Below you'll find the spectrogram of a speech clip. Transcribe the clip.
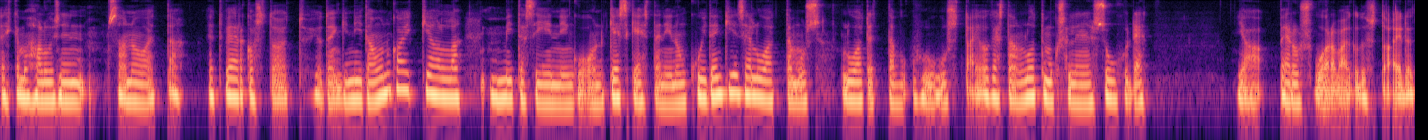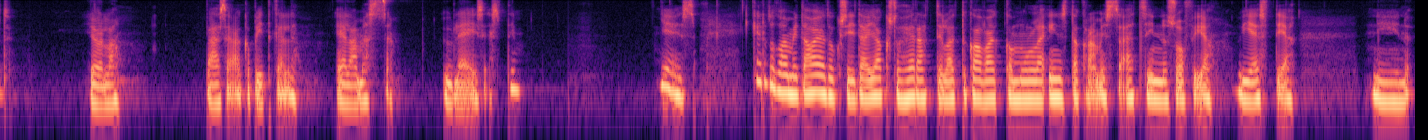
ehkä mä haluaisin sanoa, että, että verkostot jotenkin niitä on kaikkialla. Mitä siinä niin on keskeistä, niin on kuitenkin se luottamus, luotettavuus tai oikeastaan luottamuksellinen suhde ja perusvuorovaikutustaidot, joilla pääsee aika pitkälle elämässä yleisesti. Jees. Kertokaa mitä ajatuksia tämä jakso herätti. Laittakaa vaikka mulle Instagramissa, että Sinno Sofia viestiä. Niin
